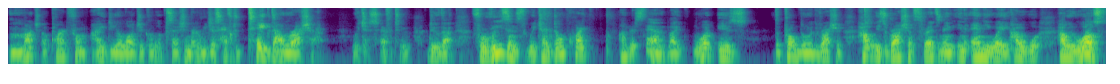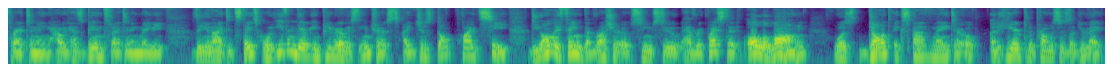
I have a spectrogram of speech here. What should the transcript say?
much apart from ideological obsession that we just have to take down Russia. We just have to do that for reasons which I don't quite understand. Like, what is the problem with Russia? How is Russia threatening in any way? How how it was threatening? How it has been threatening? Maybe the United States or even their imperialist interests? I just don't quite see. The only thing that Russia seems to have requested all along was don't expand NATO, adhere to the promises that you made,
